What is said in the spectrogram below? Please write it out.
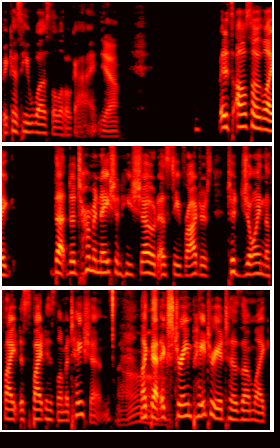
because he was the little guy. yeah, it's also like that determination he showed as Steve Rogers to join the fight despite his limitations. Like that Oh. extreme patriotism, like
